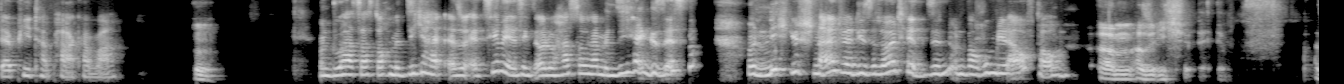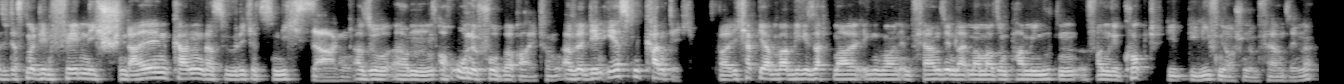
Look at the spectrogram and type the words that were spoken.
der Peter Parker war. Hm. Und du hast das doch mit Sicherheit, also erzähl mir jetzt nichts, aber du hast doch mit Sicherheit gesessen und nicht geschnallt, wer diese Leute jetzt sind und warum die da auftauchen. Ähm, also ich, also dass man den Film nicht schnallen kann, das würde ich jetzt nicht sagen. Also ähm, auch ohne Vorbereitung. Also den ersten kannte ich. Weil ich habe ja mal, wie gesagt, mal irgendwann im Fernsehen da immer mal so ein paar Minuten von geguckt. Die, die liefen ja auch schon im Fernsehen. Ne?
